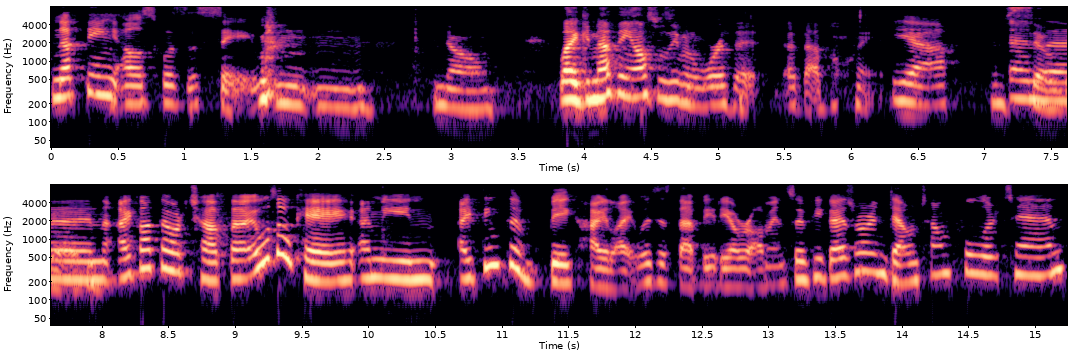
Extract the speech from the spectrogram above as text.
nothing else was the same. mm-mm, no. Like, nothing else was even worth it at that point. Yeah. It was And so then good. I got the horchata. It was okay. I mean, I think the big highlight was just that birria ramen. So if you guys are in downtown Fullerton,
